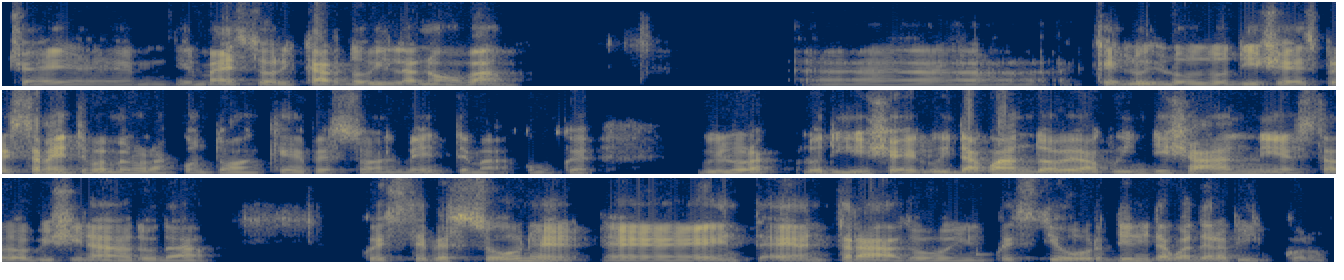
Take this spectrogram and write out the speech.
c'è il maestro Riccardo Villanova, uh, che lui lo, lo, dice espressamente, poi me lo racconto anche personalmente, ma comunque lui lo, lo dice, lui da quando aveva 15 anni è stato avvicinato da queste persone, è, è entrato in questi ordini da quando era piccolo.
